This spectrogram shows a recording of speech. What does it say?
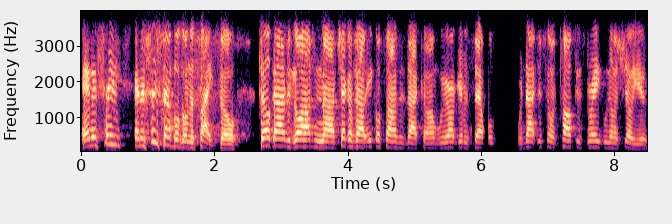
And it's free, and it's free samples on the site. So tell guys to go out and uh, check us out, ecosciences.com. We are giving samples. We're not just going to talk this great. We're going to show you,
